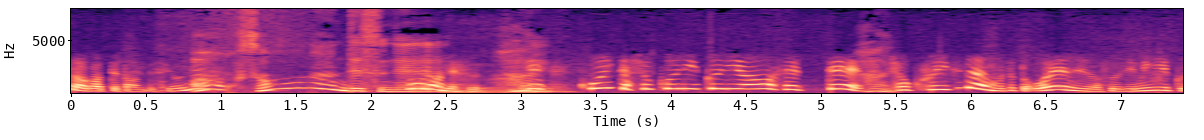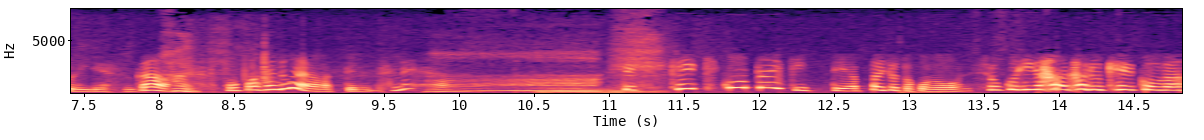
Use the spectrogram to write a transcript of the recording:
上がってたんですよね。そうなんですね。そうなんです。はいで、こういった食肉に合わせて、食費自体もちょっとオレンジの数字見にくいですが、5%ぐらい上がってるんですね。で、景気後退期ってやっぱりちょっとこの食費が上がる傾向が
